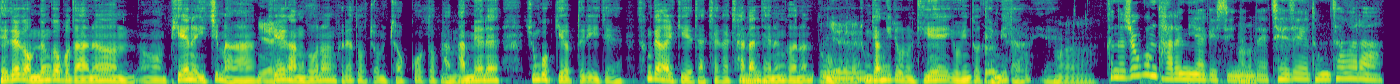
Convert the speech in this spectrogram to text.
제재가 없는 것보다는 어, 피해는 있지만 예. 피해 강도는 그래도 좀 적고 또 바- 음. 반면에 중국 기업들이 이제 성장할 기회 자체가 차단되는 거는 또 예. 중장기적으로는 기회 요인도 됩니다. 그렇죠. 예. 어. 근데 조금 다른 이야기일 수 있는데 제재에 동참하라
